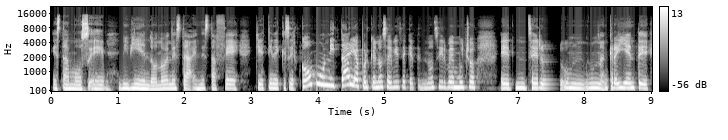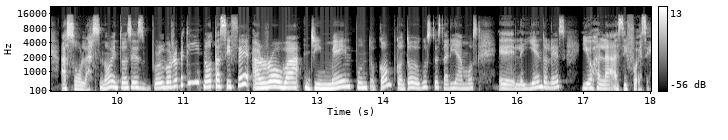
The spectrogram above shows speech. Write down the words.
estamos eh, viviendo, ¿no? En esta, en esta fe que tiene que ser comunitaria, porque no se dice que no sirve mucho eh, ser un, creyente a solas, ¿no? Entonces, vuelvo a repetir, notasyfe.gmail.com arroba gmail.com. Con todo gusto estaríamos eh, leyéndoles y ojalá así fuese.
